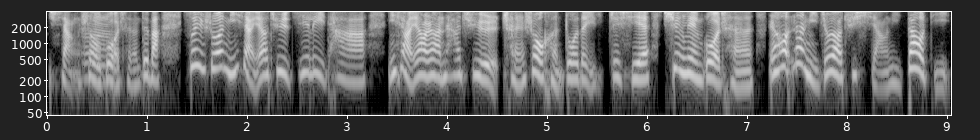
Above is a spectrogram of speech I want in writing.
享受过程的，对吧？所以说，你想要去激励他，你想要让他去承受很多的这些训练过程，然后那你就要去想，你到底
